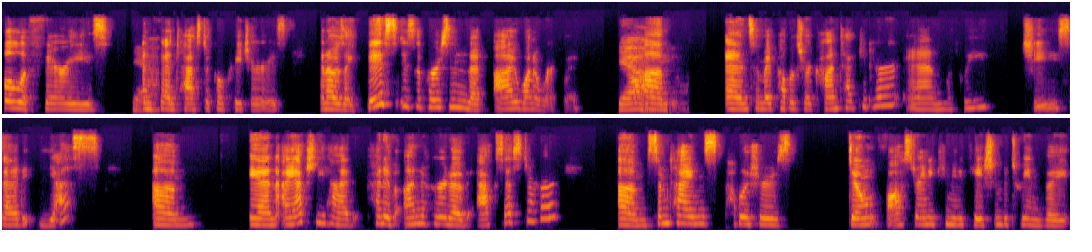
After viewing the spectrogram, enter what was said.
full of fairies yeah. and fantastical creatures. And I was like, this is the person that I want to work with. Yeah. Um, and so my publisher contacted her, and luckily she said yes. Um, and I actually had kind of unheard of access to her. Um, sometimes publishers don't foster any communication between the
